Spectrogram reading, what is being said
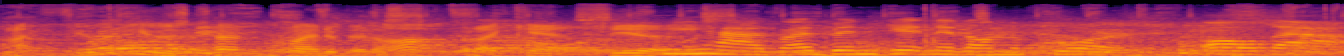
I feel like he was cutting quite a bit off, but I can't see it. He has. I've been getting it on the floor. All that.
